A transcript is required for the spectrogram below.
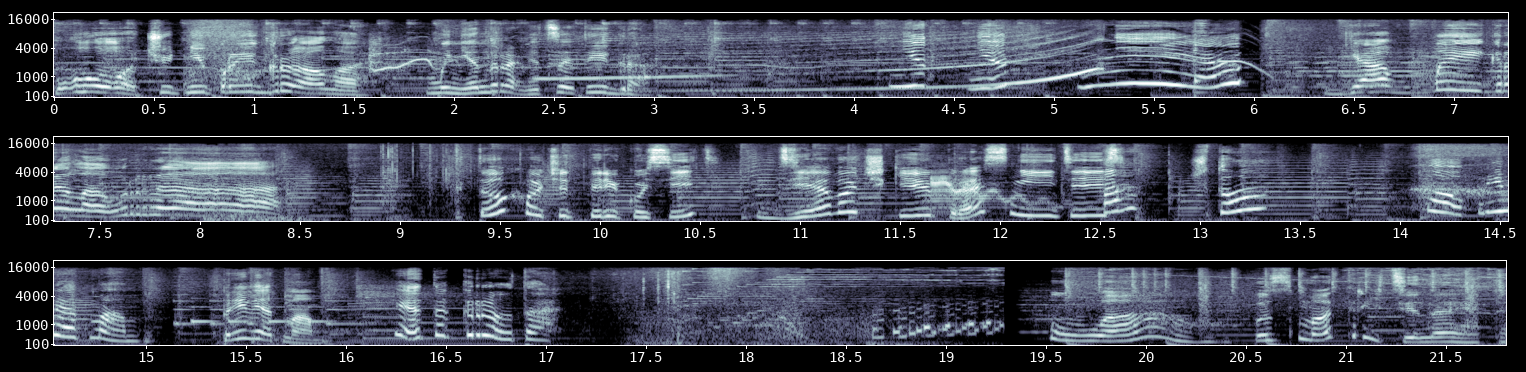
О, чуть не проиграла. Мне нравится эта игра. Нет, нет, нет! Я выиграла, ура! Кто хочет перекусить? Девочки, проснитесь. А? Что? О, привет, мам. Привет, мам. Это круто. Вау, посмотрите на это.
